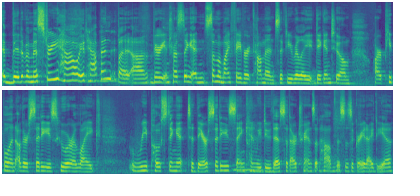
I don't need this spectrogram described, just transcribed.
a bit of a mystery how it happened, but uh, very interesting. And some of my favorite comments, if you really dig into them, are people in other cities who are like reposting it to their cities, saying, "Can we do this at our transit hub? This is a great idea."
